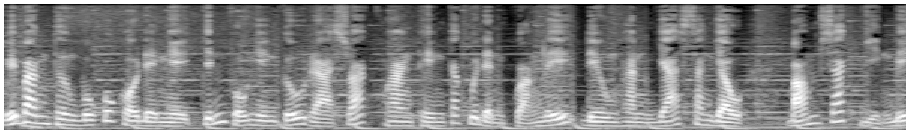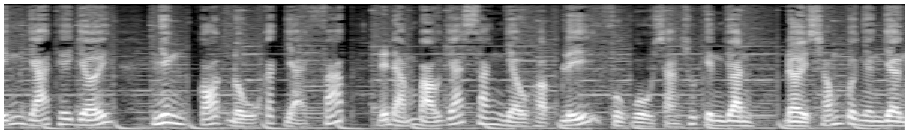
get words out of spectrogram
Ủy ban Thường vụ Quốc hội đề nghị chính phủ nghiên cứu rà soát hoàn thiện các quy định quản lý điều hành giá xăng dầu, bám sát diễn biến giá thế giới nhưng có đủ các giải pháp để đảm bảo giá xăng dầu hợp lý phục vụ sản xuất kinh doanh, đời sống của nhân dân,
